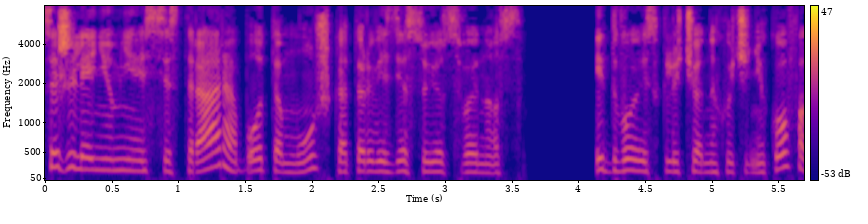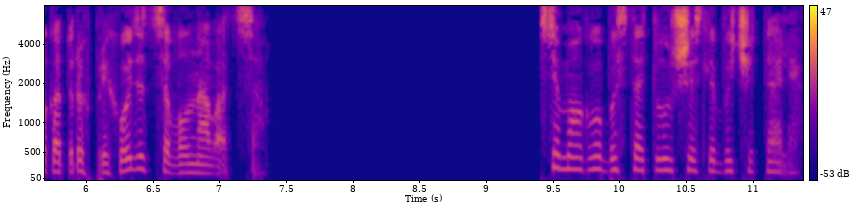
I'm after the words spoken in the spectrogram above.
К сожалению, у меня есть сестра, работа, муж, который везде сует свой нос. И двое исключенных учеников, о которых приходится волноваться. Все могло бы стать лучше, если бы вы читали.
